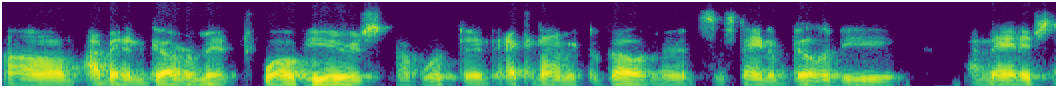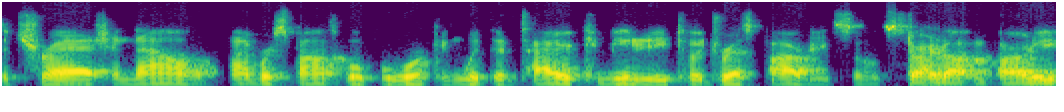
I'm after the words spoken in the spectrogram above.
Um, I've been in government 12 years. I've worked in economic development, sustainability. I manage the trash, and now I'm responsible for working with the entire community to address poverty. So started off in poverty,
